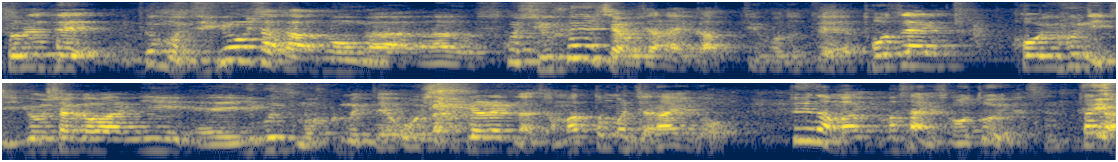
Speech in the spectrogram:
それででも事業者さんの方が少し増えちゃうじゃないかっていうことで当然こういうふうに事業者側に異物も含めて押し付けられるのはたまったもんじゃないよ。というのはままさにその通りですね。ただ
